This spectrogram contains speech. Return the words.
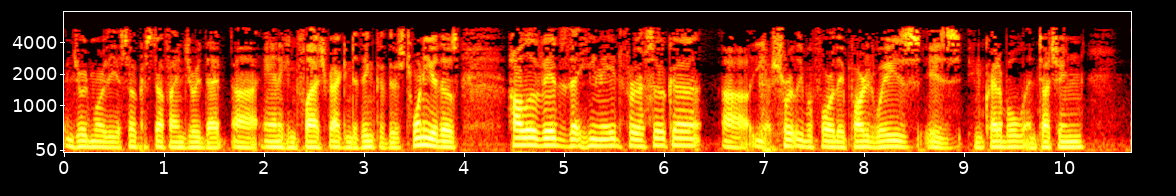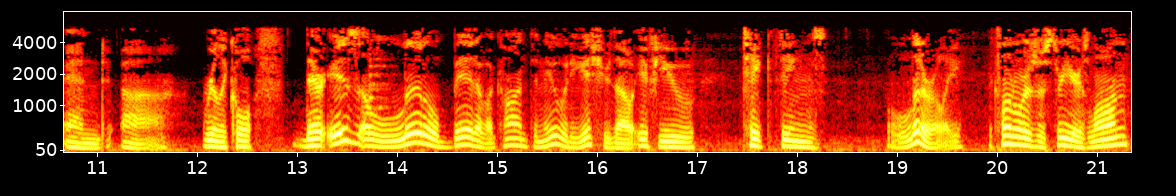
enjoyed more of the Ahsoka stuff. I enjoyed that uh, Anakin flashback, and to think that there's 20 of those hollow vids that he made for Ahsoka, uh, you know, shortly before they parted ways, is incredible and touching, and uh, really cool. There is a little bit of a continuity issue, though, if you take things literally. The Clone Wars was three years long.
